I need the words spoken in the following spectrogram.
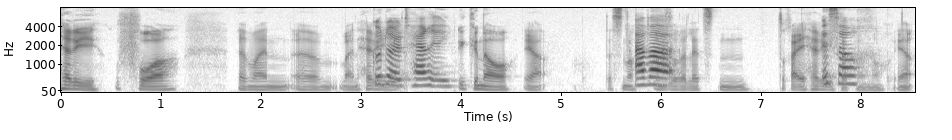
Harry vor, äh, mein, ähm, mein Harry. Good old Harry. Genau, ja. Das sind noch Aber unsere letzten drei Harrys ist hat auch- man noch. Ja.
